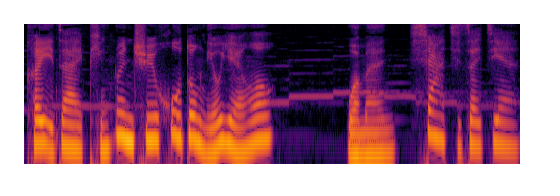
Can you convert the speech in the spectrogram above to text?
可以在评论区互动留言哦。我们下期再见。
